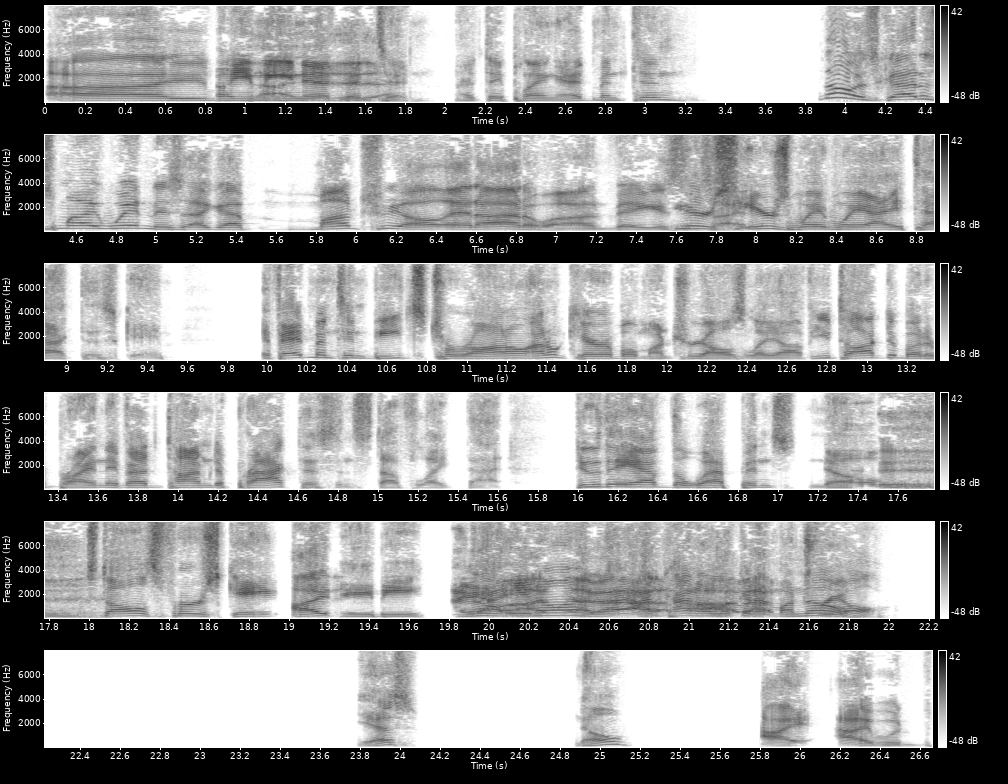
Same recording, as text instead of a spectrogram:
I Oh, you mean I- Edmonton? Aren't they playing Edmonton? No, as God is my witness, I got Montreal at Ottawa on Vegas. Here's here's way way I attack this game. If Edmonton beats Toronto, I don't care about Montreal's layoff. You talked about it, Brian. They've had time to practice and stuff like that. Do they have the weapons? No. Staal's first game, I maybe. I, No, I- you know, I- am kind of looking at Montreal. no. Yes. No. I I would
